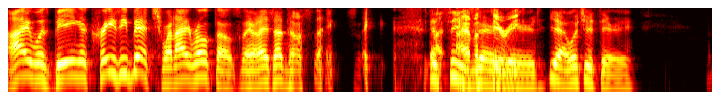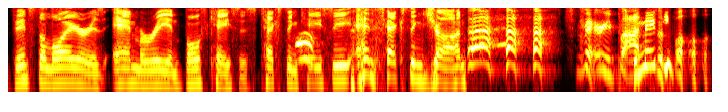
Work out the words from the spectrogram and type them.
I was being a crazy bitch when I wrote those. When I said those things, like, it I seems have a very theory. weird. Yeah. What's your theory? Vince the lawyer is Anne Marie in both cases, texting KC and texting John. it's very possible.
